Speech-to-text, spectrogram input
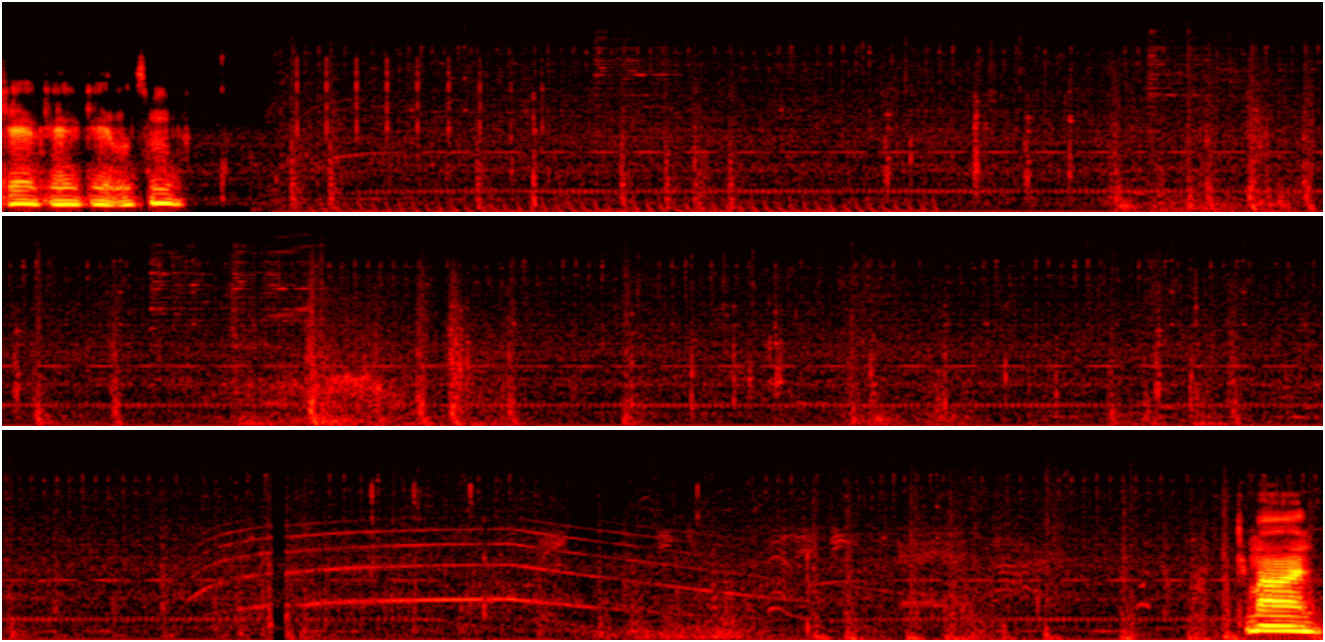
Okay, okay, okay, let's move. Come on,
